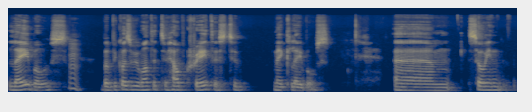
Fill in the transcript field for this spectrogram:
labels mm. but because we wanted to help creators to make labels um, so in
